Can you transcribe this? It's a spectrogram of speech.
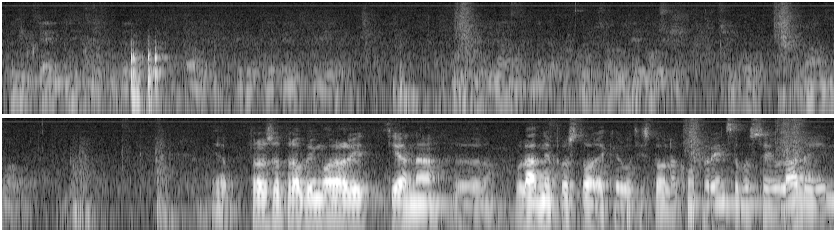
opozicija in pozicija skupaj postavili nekatere ukrepe in sprejeli. Kako bo to pri nas izgledalo? Kako bo prišlo do te točke, če bo državni zbor? Ja, pravzaprav bi morali tja na uh, vladne prostore, ker bo tiskovna konferenca bo se vlade in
